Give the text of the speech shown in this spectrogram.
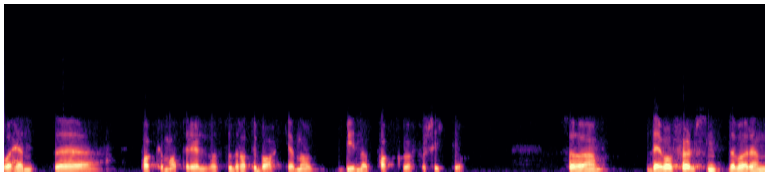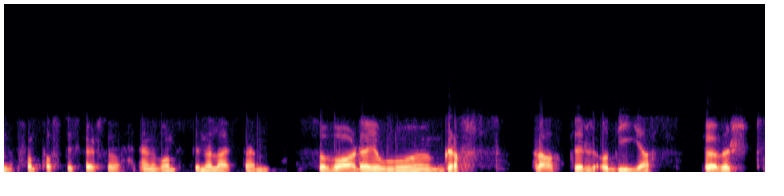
Og hente pakkemateriell og så dra tilbake igjen og begynne å pakke forsiktig. Så det var følelsen. Det var en fantastisk følelse. En once in a lifetime. Så var det jo glassplater og Dias øverst.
